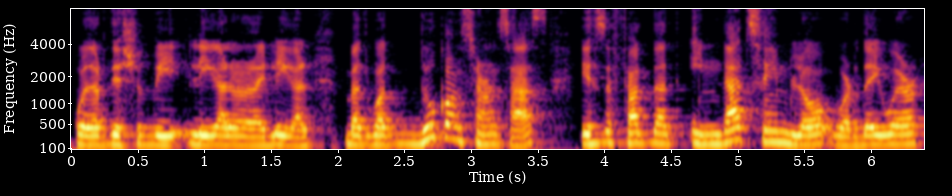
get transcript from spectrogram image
whether this should be legal or illegal? But what do concerns us is the fact that in that same law, where they were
